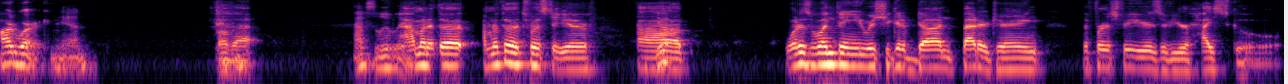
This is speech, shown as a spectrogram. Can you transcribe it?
hard work man. Love that. absolutely. I'm gonna throw I'm gonna throw a twist at you. Uh, What is one thing you wish you could have done better during the first few years of your high school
